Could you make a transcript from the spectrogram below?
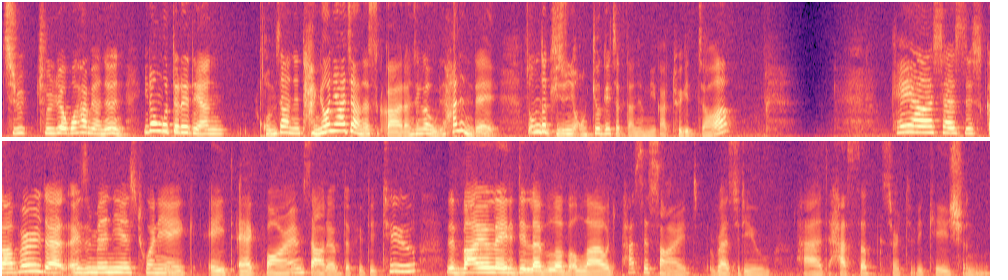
줄, 주려고 하면은 이런 것들에 대한 검사는 당연히 하지 않았을까라는 생각을 우리는 하는데 좀 더 기준이 엄격해졌다는 의미가 되겠죠. KHAS has discovered that as many as 28 egg farms out of the 52 that violated the level of allowed pesticide residue had HACCP certification.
